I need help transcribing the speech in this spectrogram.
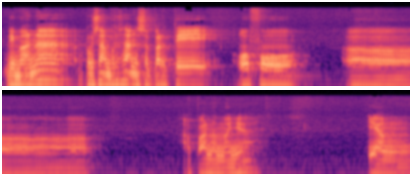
di mana perusahaan-perusahaan seperti OVO uh, apa namanya yang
